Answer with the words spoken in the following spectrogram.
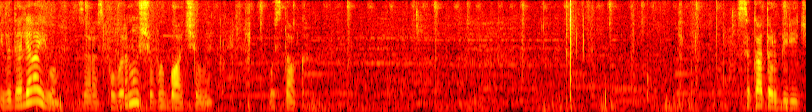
І видаляю, зараз поверну, щоб ви бачили. Ось так. Секатор беріть,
